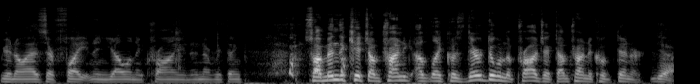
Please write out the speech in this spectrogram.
you know, as they're fighting and yelling and crying and everything. So I'm in the kitchen. I'm trying to, I'm like, because they're doing the project, I'm trying to cook dinner. Yeah.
